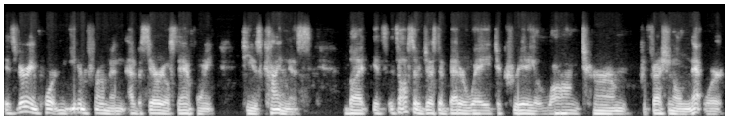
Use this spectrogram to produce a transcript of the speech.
it's very important, even from an adversarial standpoint, to use kindness. But it's it's also just a better way to create a long-term professional network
